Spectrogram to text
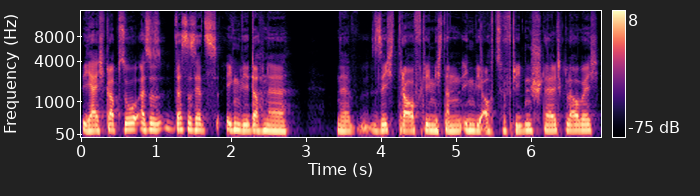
Ja, ich glaube so, also das ist jetzt irgendwie doch eine, eine Sicht drauf, die mich dann irgendwie auch zufriedenstellt, glaube ich.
